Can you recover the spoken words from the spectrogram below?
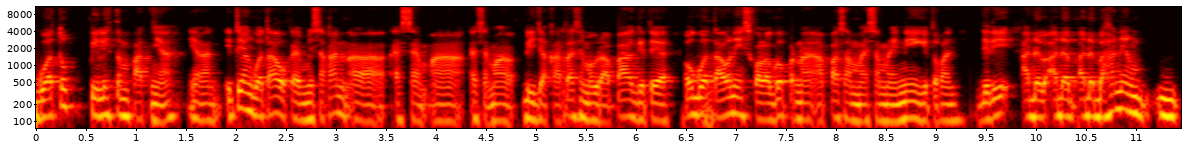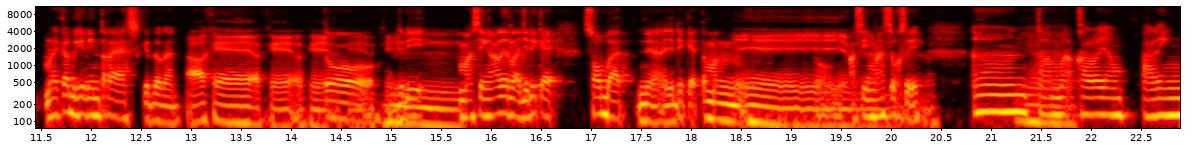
gua tuh pilih tempatnya, ya kan? Itu yang gua tahu kayak misalkan eh, SMA SMA di Jakarta SMA berapa gitu ya. Oh, gua tahu nih sekolah gua pernah apa sama SMA ini gitu kan. Jadi ada ada ada bahan yang mereka bikin interest gitu kan. Oke oke oke. Tuh, oke, oke. jadi Hmm. masih ngalir lah. Jadi kayak sobat, ya. Jadi kayak temen. Iya, iya, Tuh, iya, masih bener, masuk sih. bener. Ehm, Ya, sama kalau yang paling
